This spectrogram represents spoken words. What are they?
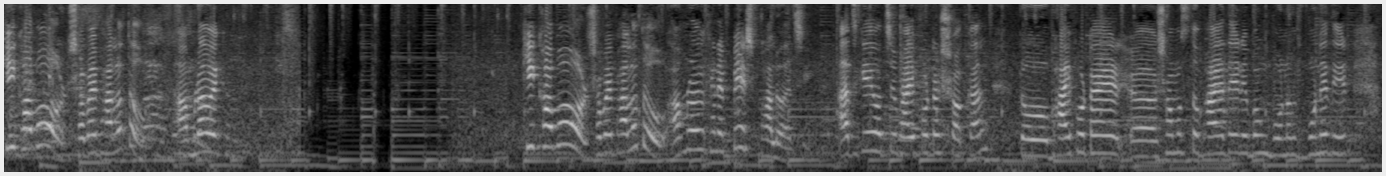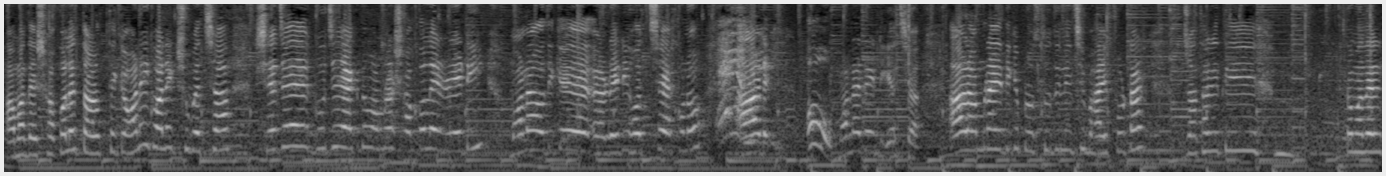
কি খবর? সবাই ভালো তো? আমরাও এখানে কি খবর? সবাই ভালো তো? আমরাও এখানে বেশ ভালো আছি। আজকে হচ্ছে ভাইফোঁটার সকাল। তো ভাইফোঁটায় সমস্ত ভাইদের এবং বোন- বোনেদের আমাদের সকলের তরফ থেকে অনেক অনেক শুভেচ্ছা। সেজে গুজে একদম আমরা সকলে রেডি মনা ওদিকে রেডি হচ্ছে এখনও। আর, ও, মনা রেডি আচ্ছা। আর আমরা এদিকে প্রস্তুতি নিচ্ছি ভাইফোঁটার। যথারীতি তোমাদের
